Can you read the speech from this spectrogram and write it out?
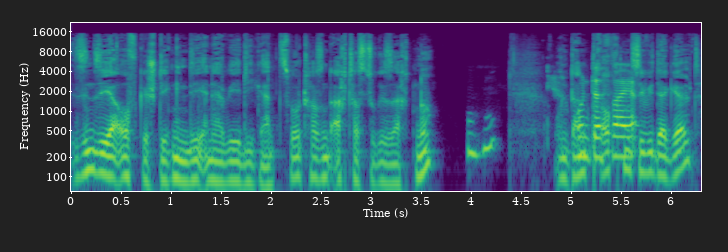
sind sie ja aufgestiegen in die NRW-Liga. 2008 hast du gesagt, ne? Mhm. Und dann Und brauchten ja, sie wieder Geld?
